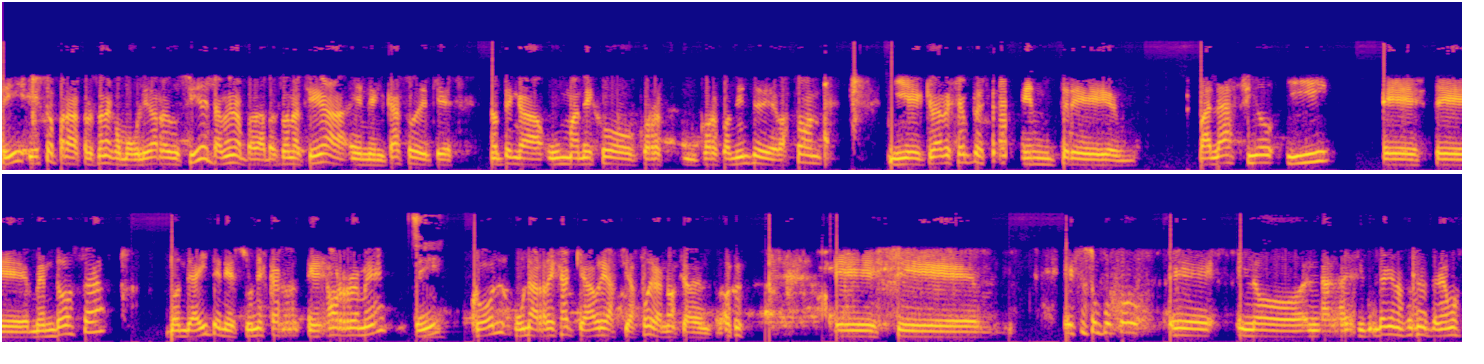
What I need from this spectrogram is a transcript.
sí, eso para las personas con movilidad reducida y también para la persona ciega en el caso de que no tenga un manejo corre- correspondiente de bastón. Y el claro ejemplo está entre Palacio y este Mendoza, donde ahí tenés un escalón enorme, ¿sí? Con una reja que abre hacia afuera, no hacia adentro. este, eso es un poco eh, lo, la, la dificultad que nosotros tenemos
